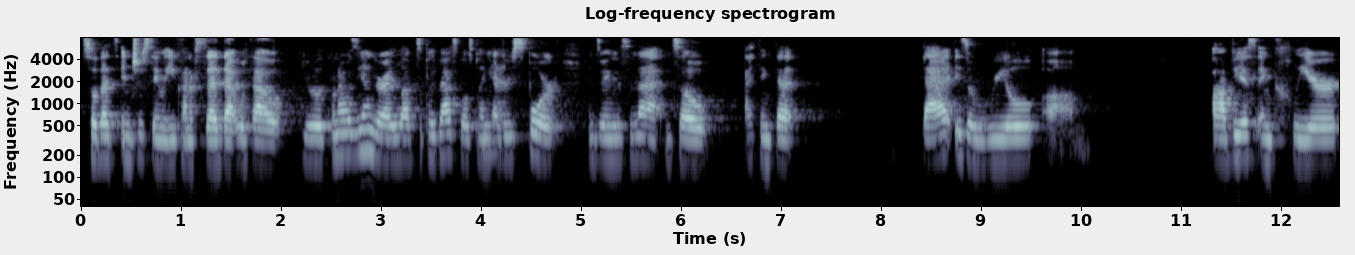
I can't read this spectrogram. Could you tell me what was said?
so that's interesting that you kind of said that without you're like when I was younger, I loved to play basketball, playing Yeah. every sport and doing this and that, and so I think that that is a real um, obvious and clear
